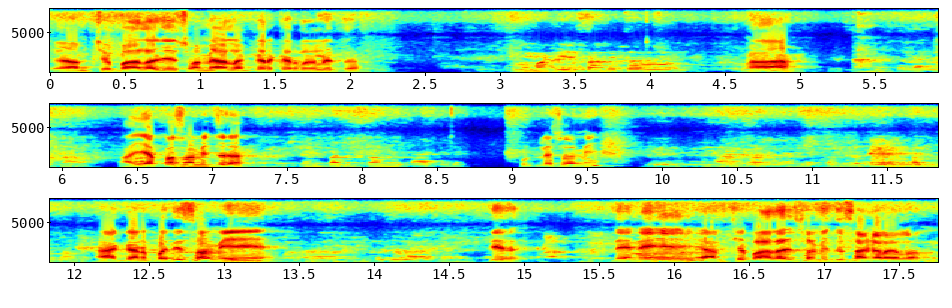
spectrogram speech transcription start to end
हे आमचे बालाजी स्वामी अलंकार करायला लागले तर हा. अय्यप्पा स्वामीचं? कुठले स्वामी? हा गणपती स्वामी. ते नाही नाही हे आमचे बालाजी स्वामी ते सांगायला लागला मी.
